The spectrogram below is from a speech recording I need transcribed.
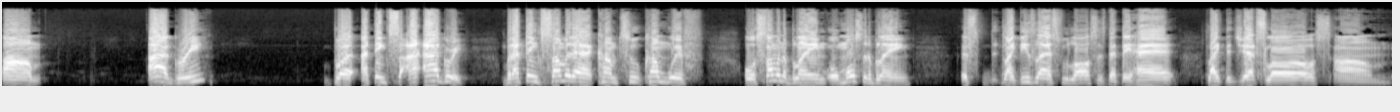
Um, I agree, but I think so, I, I agree, but I think some of that come to come with, or some of the blame, or most of the blame, is like these last few losses that they had, like the Jets loss, um,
